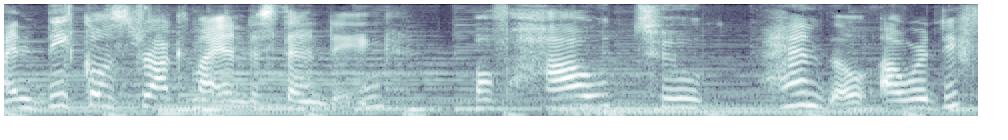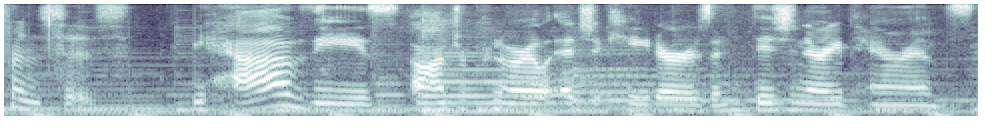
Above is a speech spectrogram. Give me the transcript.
and deconstruct my understanding of how to handle our differences. We have these entrepreneurial educators and visionary parents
